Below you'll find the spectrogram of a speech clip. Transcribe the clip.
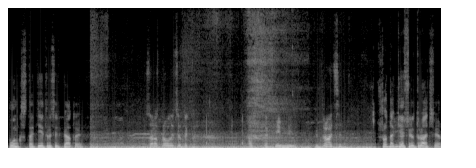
Пункт статті 35. Зараз проводиться так активний фільтрація. Що таке фільтрація?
